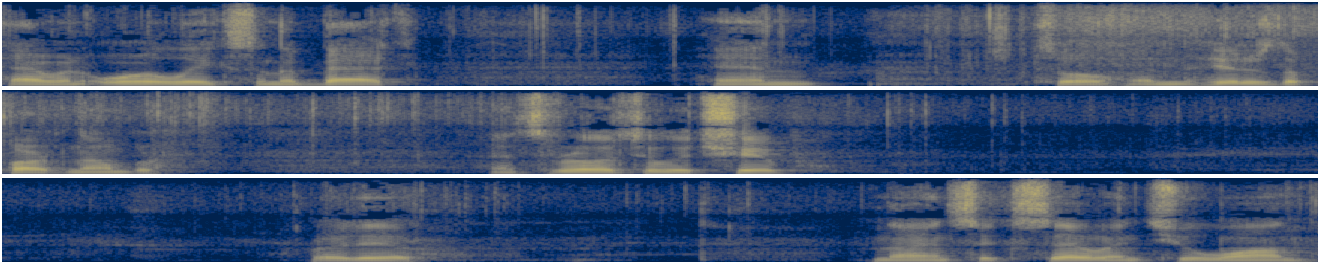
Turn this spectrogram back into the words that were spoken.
having oil leaks in the back. And so and here is the part number. It's relatively cheap. Right there 96721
